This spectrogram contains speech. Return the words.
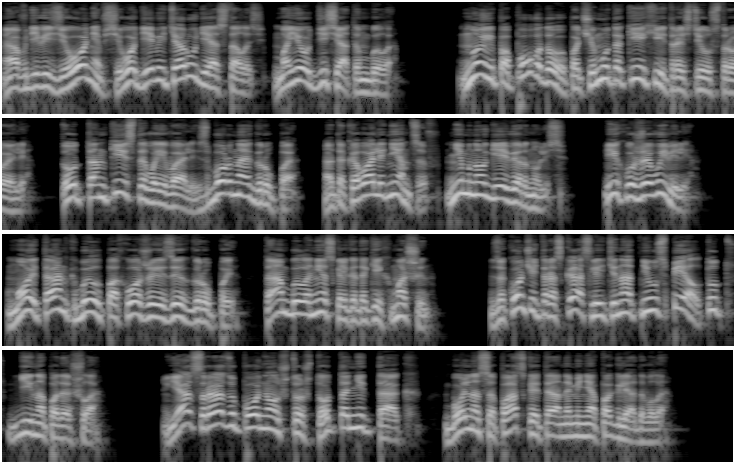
А в дивизионе всего 9 орудий осталось, мое десятым было. Ну и по поводу, почему такие хитрости устроили. Тут танкисты воевали, сборная группа. Атаковали немцев, немногие вернулись. Их уже вывели. Мой танк был, похоже, из их группы. Там было несколько таких машин. Закончить рассказ лейтенант не успел, тут Дина подошла. Я сразу понял, что что-то не так. Больно с опаской-то она меня поглядывала.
